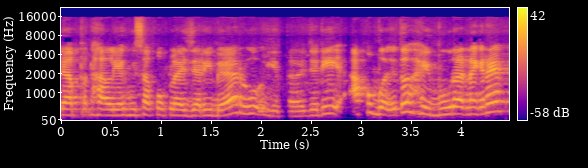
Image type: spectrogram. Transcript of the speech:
Dapat hal yang bisa aku pelajari baru gitu. Jadi aku buat itu hiburan. Akhirnya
